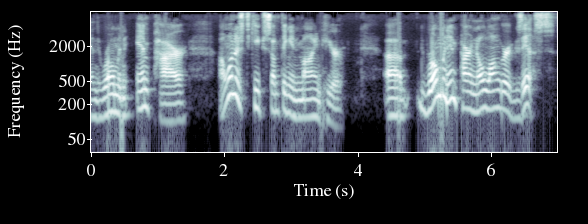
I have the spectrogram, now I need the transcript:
and the Roman Empire, I want us to keep something in mind here. Uh, the Roman Empire no longer exists.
